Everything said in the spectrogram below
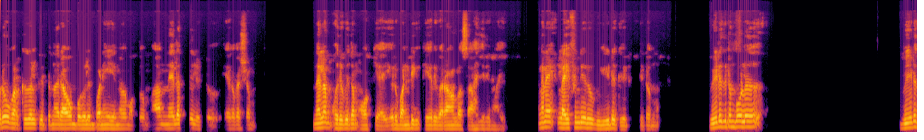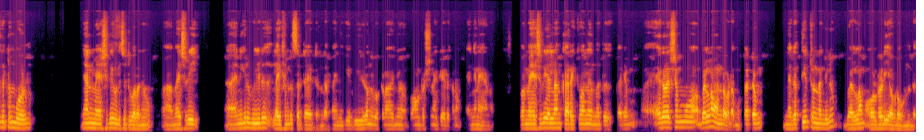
ഓരോ വർക്കുകൾ കിട്ടുന്നവരാവും പകലും പണി ചെയ്യുന്നത് മൊത്തം ആ നിലത്തിലിട്ട്. ഏകദേശം നിലം ഒരുവിധം ഓക്കെ ആയി. ഒരു വണ്ടി കയറി വരാനുള്ള സാഹചര്യമായി. അങ്ങനെ ലൈഫിന്റെ ഒരു വീട് കിട്ടുന്നു. വീട് കിട്ടുമ്പോൾ വീട് കിട്ടുമ്പോൾ ഞാൻ മേശരി വിളിച്ചിട്ട് പറഞ്ഞു. മേശരി എനിക്കൊരു വീട് ലൈഫിന്റെ സെറ്റ് ആയിട്ടുണ്ട്. അപ്പം എനിക്ക് വീടൊന്ന് വെക്കണം അതിന് ഫൗണ്ടേഷൻ ഒക്കെ എടുക്കണം എങ്ങനെയാണ്? അപ്പം മേശരി എല്ലാം കരയ്ക്ക് വന്ന് നിന്നിട്ട് കാര്യം ഏകദേശം വെള്ളം ഉണ്ട് അവിടെ. മുത്തറ്റം നികത്തിയിട്ടുണ്ടെങ്കിലും വെള്ളം ഓൾറെഡി അവിടെ ഉണ്ട്.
